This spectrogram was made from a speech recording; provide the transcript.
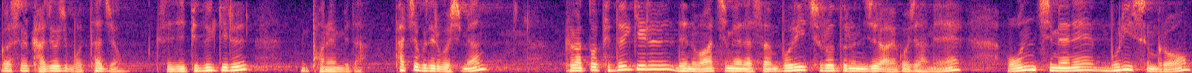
것을 가져오지 못하죠. 그래서 이제 비둘기를 보냅니다. 8절 9절을 보시면 그가 또 비둘기를 내놓아 지면에서 물이 줄어드는 줄 알고자 하며 온 지면에 물이 있으므로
